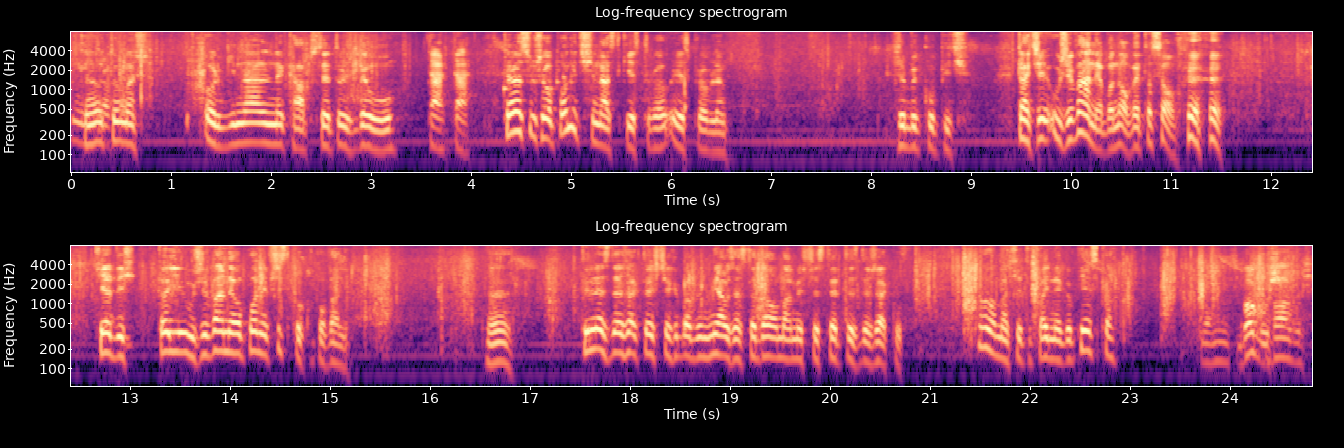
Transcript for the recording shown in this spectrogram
tu, mi no trochę- tu masz oryginalne kapsle, to już DU. Tak, tak. Teraz już opony 13 jest, tro- jest problem, żeby kupić. Znaczy używane, bo nowe to są. Kiedyś to i używane opony wszystko kupowali. No. Tyle zderzak to jeszcze chyba bym miał za stodołą, mam jeszcze stertę zderzaków. O, macie tu fajnego pieska. Boguś. Boguś.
